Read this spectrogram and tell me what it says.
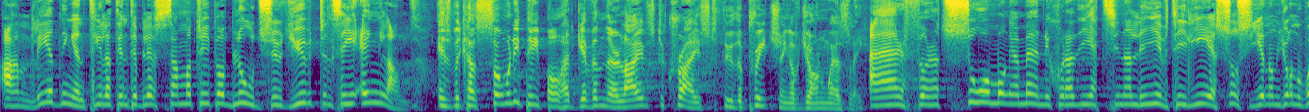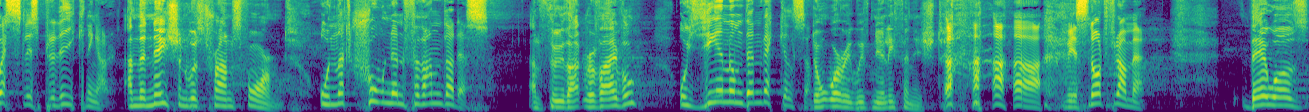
anledningen till att det inte blev samma typ av blodsutgjutelse i England is because so many people had given their lives to Christ through the preaching of John Wesley. är för att så många människor hade gett sina liv till Jesus genom John Wesleys predikningar. And the nation was transformed. Och nationen förvandlades. And through that revival, Och genom den väckelsen, don't worry, we've nearly finished. vi är snart framme, there was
